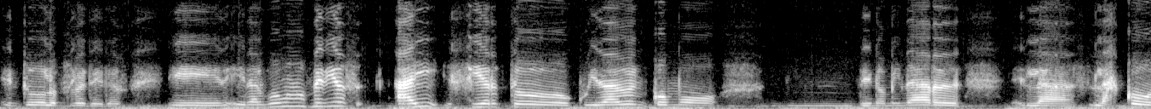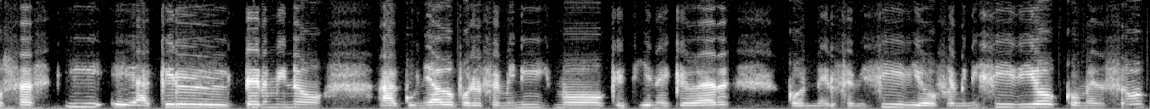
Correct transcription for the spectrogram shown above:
en, todos los floreros. en algunos medios hay cierto cuidado en cómo denominar las, las cosas y eh, aquel término acuñado por el feminismo que tiene que ver con el femicidio o feminicidio comenzó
